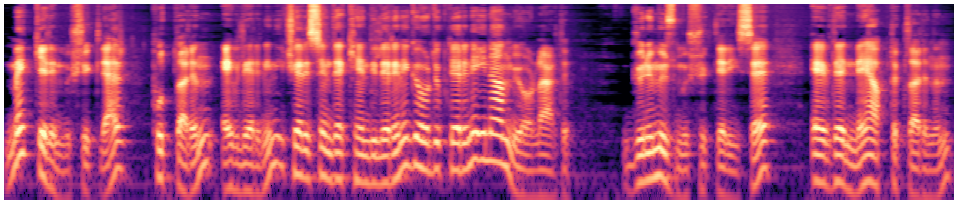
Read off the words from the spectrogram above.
Mekkeli müşrikler putların evlerinin içerisinde kendilerini gördüklerine inanmıyorlardı. Günümüz müşrikleri ise evde ne yaptıklarının,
